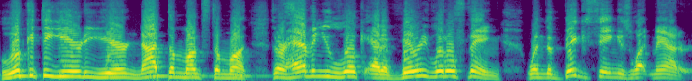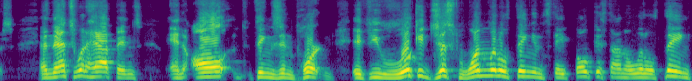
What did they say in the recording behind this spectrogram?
Look at the year to year, not the month to month. They're having you look at a very little thing when the big thing is what matters. And that's what happens and all things important. If you look at just one little thing and stay focused on a little thing,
